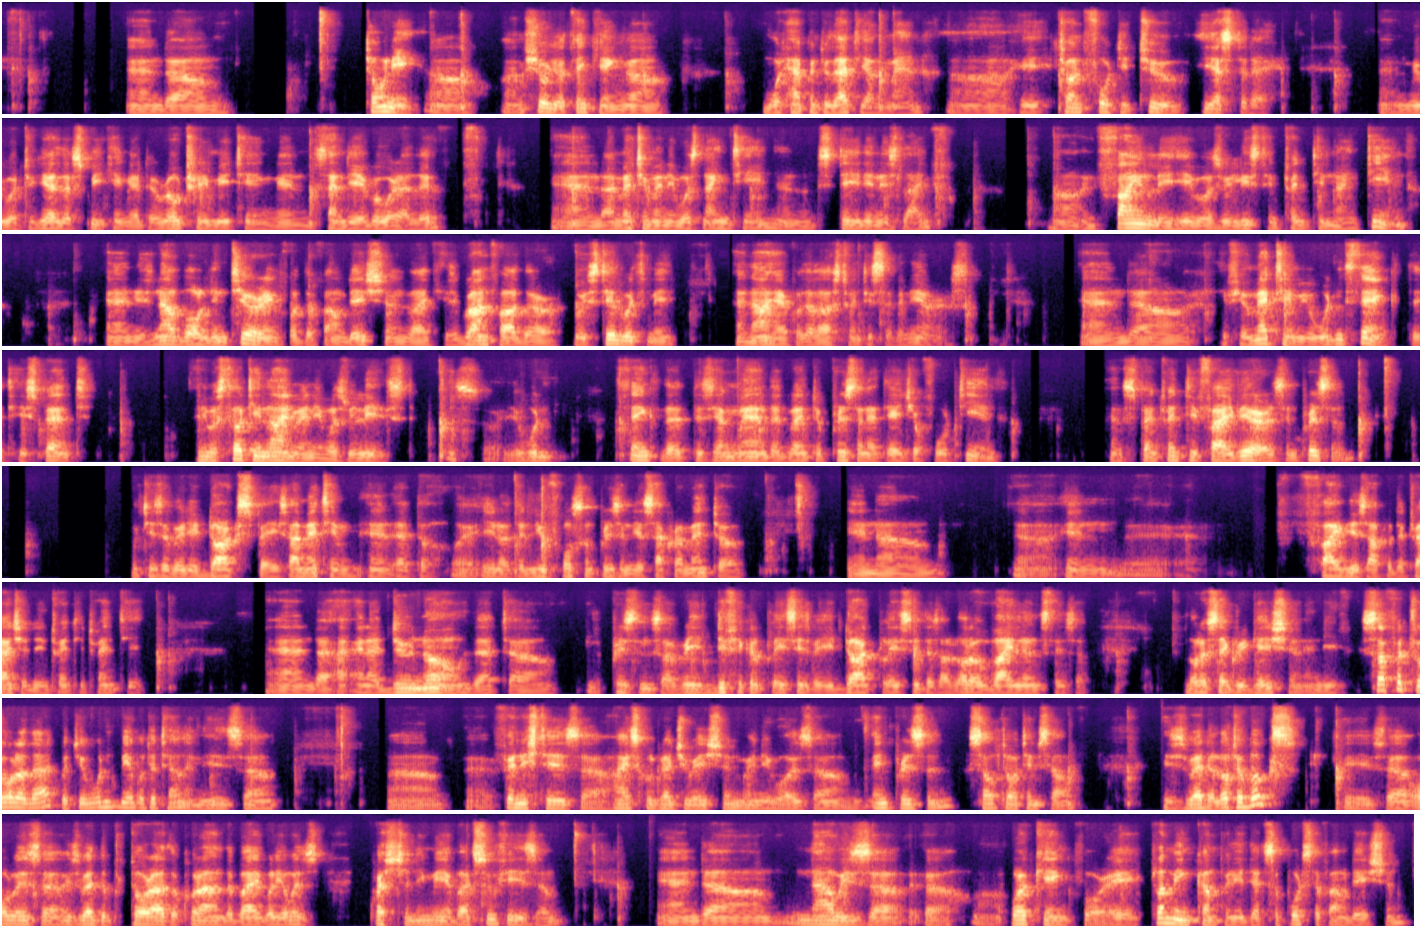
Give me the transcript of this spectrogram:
And um, Tony, uh, I'm sure you're thinking uh, what happened to that young man. Uh, he turned 42 yesterday. And we were together speaking at a Rotary meeting in San Diego, where I live. And I met him when he was 19 and stayed in his life. Uh, and finally, he was released in 2019 and is now volunteering for the foundation like his grandfather, who is still with me, and I have for the last 27 years. And uh, if you met him, you wouldn't think that he spent, and he was 39 when he was released. So you wouldn't think that this young man that went to prison at the age of 14 and spent 25 years in prison which is a very dark space. I met him in, at the, you know, the new Folsom prison near Sacramento in, um, uh, in uh, five years after the tragedy in 2020. And I, and I do know that uh, prisons are very difficult places, very dark places. There's a lot of violence. There's a lot of segregation, and he suffered through all of that. But you wouldn't be able to tell him. He's uh, finished his uh, high school graduation when he was um, in prison, self taught himself. He's read a lot of books. He's always he's read the Torah, the Quran, the Bible. He always questioning me about Sufism and um, now he's uh, uh, working for a plumbing company that supports the foundation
